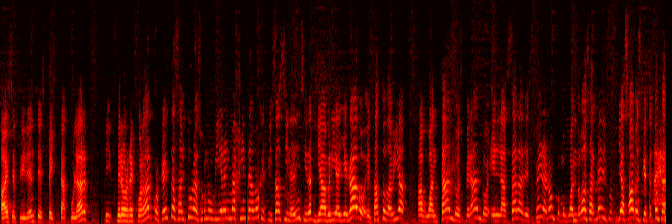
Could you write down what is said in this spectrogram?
a ese tridente espectacular. Sí, pero recordar, porque a estas alturas uno hubiera imaginado que quizás Zinedine Zidane ya habría llegado, está todavía aguantando, esperando en la sala de espera, ¿no? Como cuando vas al médico, ya sabes que te toca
